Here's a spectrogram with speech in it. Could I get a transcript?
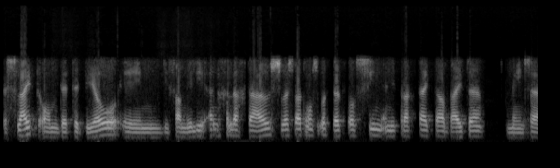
besluit om dit te deel en die familie ingelig te hou soos wat ons ook dikwels sien in die praktyk daar buite mense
